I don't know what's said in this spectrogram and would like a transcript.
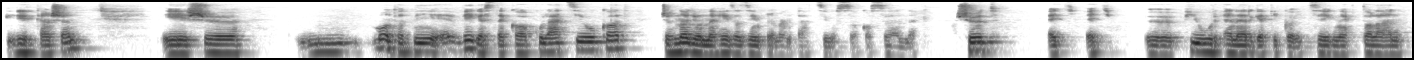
ritkán sem. És ö, mondhatni, végeztek kalkulációkat, csak nagyon nehéz az implementációs szakasz ennek. Sőt, egy, egy ö, pure energetikai cégnek talán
